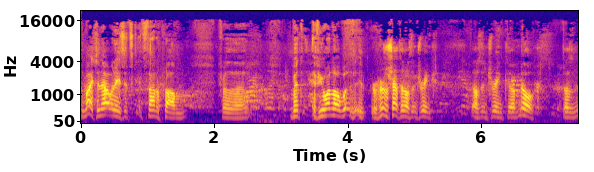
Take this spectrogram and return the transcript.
nowadays, it's, it's not a problem for the. But if you want to know, Hershel Schachter doesn't drink doesn't drink uh, milk, doesn't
